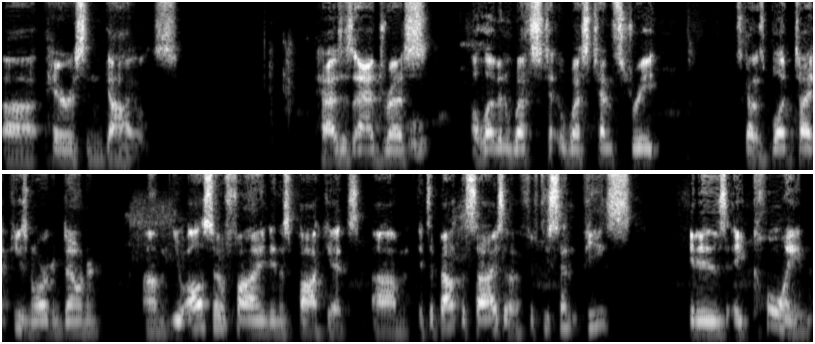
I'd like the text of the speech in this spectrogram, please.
uh, Harrison Giles. Has his address. Ooh. 11 West West 10th Street. It's got his blood type. He's an organ donor. Um, you also find in his pocket, um, it's about the size of a 50 cent piece. It is a coin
